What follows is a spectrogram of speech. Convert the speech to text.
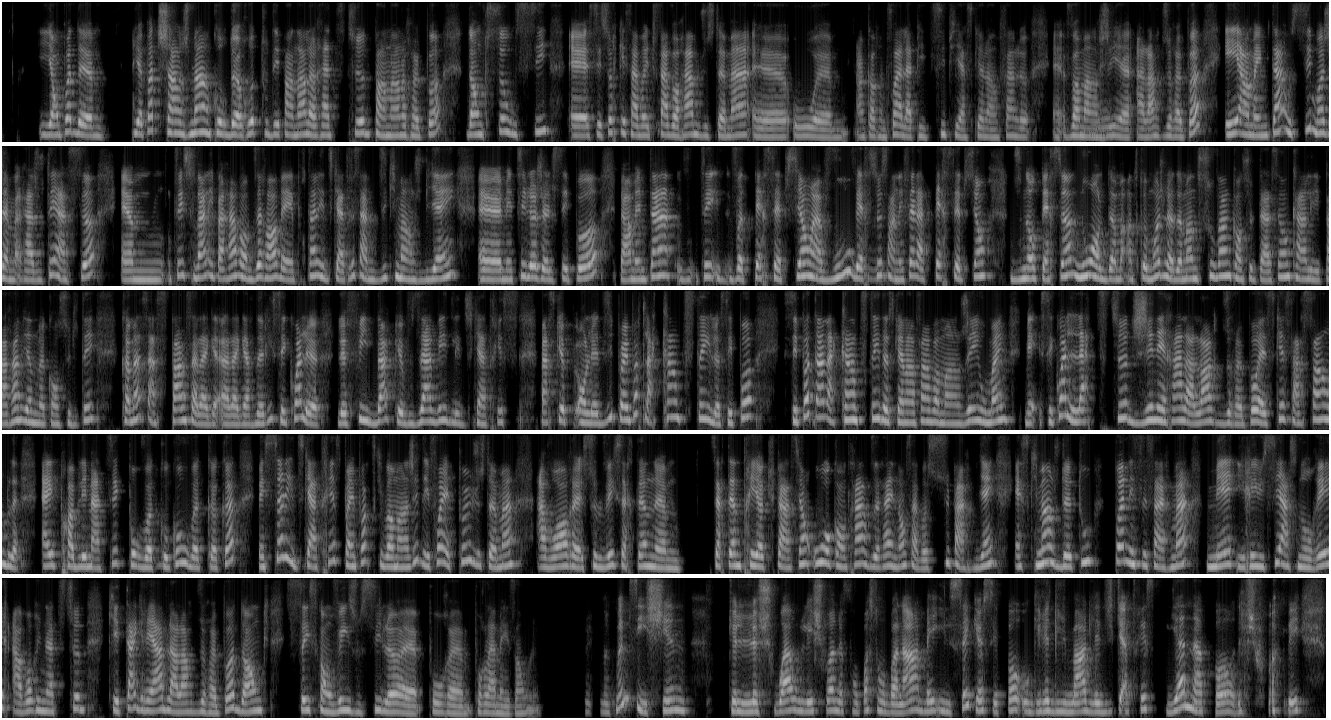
ils n'ont pas de il n'y a pas de changement en cours de route, tout dépendant de leur attitude pendant le repas. Donc, ça aussi, euh, c'est sûr que ça va être favorable justement euh, au, euh, encore une fois, à l'appétit puis à ce que l'enfant va manger à l'heure du repas. Et en même temps aussi, moi, j'aime rajouter à ça, tu sais, souvent les parents vont me dire, ah, ben pourtant, l'éducatrice, elle me dit qu'il mange bien, mais tu sais, là, je le sais pas. Ben, en même temps, tu sais, votre perception à vous versus, en effet, la perception d'une autre personne, nous, on le demande, en tout cas, moi, je le demande souvent en consultation quand les parents viennent me consulter comment ça se passe à la, garderie, c'est quoi le, feedback que vous avez de l'éducatrice? Parce qu'on le dit, peu importe la quantité, là, c'est pas, pas tant la quantité de ce que l'enfant va manger ou même, mais c'est quoi l'attitude générale à l'heure du repas? Est-ce que ça semble être problématique pour votre coco ou votre cocotte? Mais ça, l'éducatrice, peu importe ce qu'il va manger, des fois, elle peut justement avoir euh, soulevé certaines euh, certaines préoccupations ou au contraire dirait non, ça va super bien. Est-ce qu'il mange de tout? Pas nécessairement, mais il réussit à se nourrir, à avoir une attitude qui est agréable à l'heure du repas. Donc, c'est ce qu'on vise aussi là, euh, pour, euh, pour la maison. Donc, même s'il chine, que le choix ou les choix ne font pas son bonheur, bien, il sait que c'est pas au gré de l'humeur de l'éducatrice. Il n'y en a pas de choix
